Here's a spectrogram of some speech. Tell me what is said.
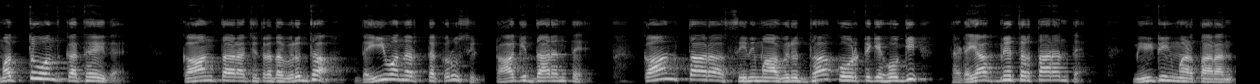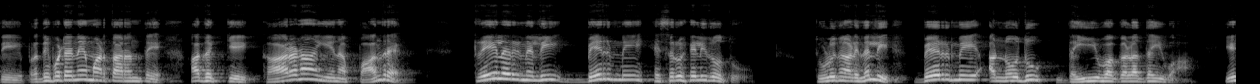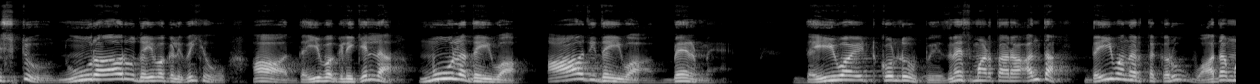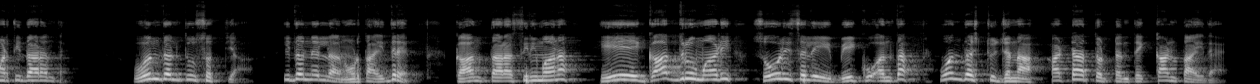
ಮತ್ತೂ ಒಂದು ಕಥೆ ಇದೆ. ಕಾಂತಾರ ಚಿತ್ರದ ವಿರುದ್ಧ ದೈವ ನರ್ತಕರು ಸಿಟ್ಟಾಗಿದ್ದಾರಂತೆ. ಕಾಂತಾರ ಸಿನಿಮಾ ವಿರುದ್ಧ ಕೋರ್ಟಿಗೆ ಹೋಗಿ ತಡೆಯಾಜ್ಞೆ ತರ್ತಾರಂತೆ. ಮೀಟಿಂಗ್ ಮಾಡ್ತಾರಂತೆ, ಪ್ರತಿಭಟನೆ ಮಾಡ್ತಾರಂತೆ. ಅದಕ್ಕೆ ಕಾರಣ ಏನಪ್ಪಾ ಅಂದರೆ ಟ್ರೇಲರಿನಲ್ಲಿ ಬೆರ್ಮೆ ಹೆಸರು ಹೇಳಿರೋದು. ತುಳುನಾಡಿನಲ್ಲಿ ಬೆರ್ಮೆ ಅನ್ನೋದು ದೈವಗಳ ದೈವ. ಎಷ್ಟು ನೂರಾರು ದೈವಗಳಿವೆಯೋ ಆ ದೈವಗಳಿಗೆಲ್ಲ ಮೂಲ ದೈವ, ಆದಿ ದೈವ, ಬೆರ್ಮೆ. ದೈವ ಇಟ್ಕೊಂಡು ಬಿಸ್ನೆಸ್ ಮಾಡ್ತಾರಾ ಅಂತ ದೈವ ನರ್ತಕರು ವಾದ ಮಾಡ್ತಿದ್ದಾರಂತೆ. ಒಂದಂತೂ ಸತ್ಯ. ಇದನ್ನೆಲ್ಲ ನೋಡ್ತಾ ಇದ್ದರೆ ಕಾಂತಾರ ಸಿನಿಮಾನ ಹೇಗಾದ್ರೂ ಮಾಡಿ ಸೋಲಿಸಲೇಬೇಕು ಅಂತ ಒಂದಷ್ಟು ಜನ ಹಠ ತೊಟ್ಟಂತೆ ಕಾಣ್ತಾ ಇದೆ.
